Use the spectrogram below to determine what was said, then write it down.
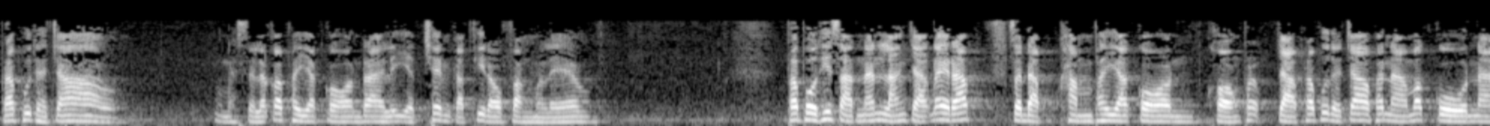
พระพุทธเจ้าเสร็จแล้วก็พยากรรายละเอียดเช่นกับที่เราฟังมาแล้ว พระโพธิสัตว์นั้นหลังจากได้รับสดับคำพยากรณ์ของจากพระพุทธเจ้าพระนามว่าโกนา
